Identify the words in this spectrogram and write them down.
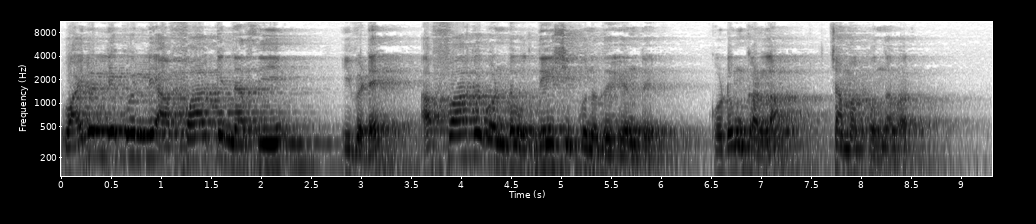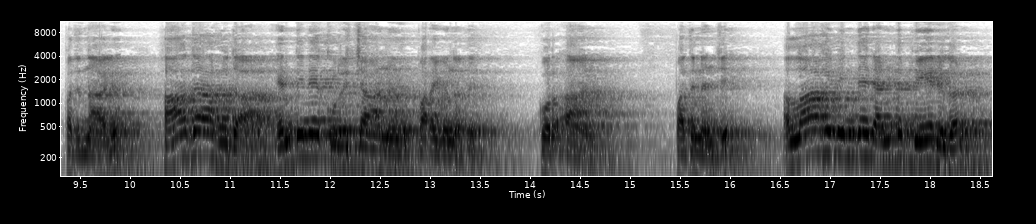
വൈരുല്യക്കൊല്ലി അഫാഖ് നസീം. ഇവിടെ അഫാഖ് കൊണ്ട് ഉദ്ദേശിക്കുന്നത് എന്ത്? കൊടുംകള്ളം ചമക്കുന്നവർ. പതിനാല് ഹാദാഹുദ എന്തിനെ കുറിച്ചാണ് പറയുന്നത്? ഖുർആൻ. പതിനഞ്ച് അള്ളാഹുവിന്റെ രണ്ട് പേരുകൾ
